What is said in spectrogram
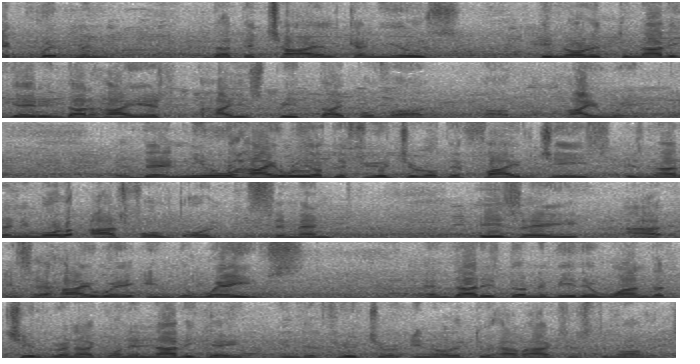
equipment that the child can use in order to navigate in that highest, high speed type of uh, uh, highway. The new highway of the future of the 5Gs is not anymore asphalt or cement. Is a uh, is a highway in the waves, and that is going to be the one that children are going to navigate in the future in order to have access to knowledge.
